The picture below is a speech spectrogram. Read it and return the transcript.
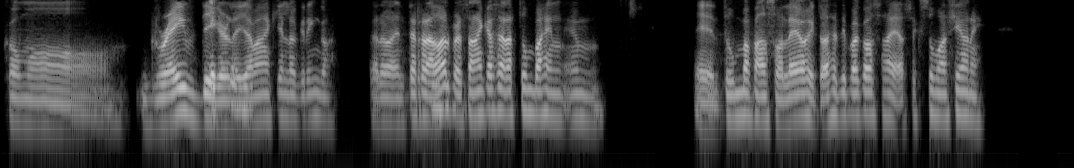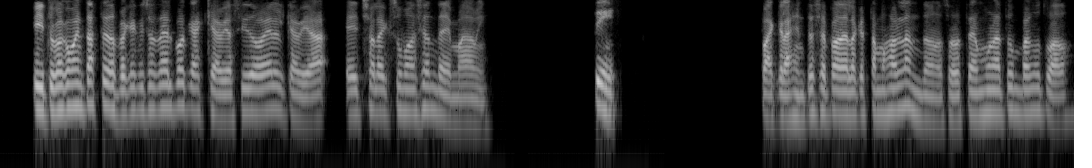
como grave digger, le llaman aquí en los gringos, pero enterrador, persona que hace las tumbas en, en eh, tumbas, mausoleos y todo ese tipo de cosas, y hace exhumaciones. Y tú me comentaste después que escuchaste el podcast que había sido él el que había hecho la exhumación de mami. Sí. Para que la gente sepa de lo que estamos hablando, nosotros tenemos una tumba en Utuado.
